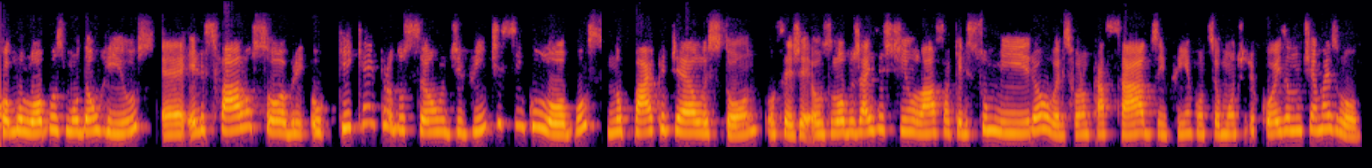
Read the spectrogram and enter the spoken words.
Como Lobos Mudam Rios. É, eles falam sobre o que, que é a introdução de 25 lobos no parque de Yellowstone, ou seja, os lobos já existiam lá, só que eles sumiram, eles foram caçados, enfim, aconteceu um monte de coisa, não tinha mais lobo.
